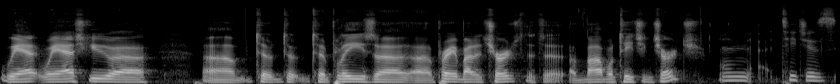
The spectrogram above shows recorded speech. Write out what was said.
we a- we ask you uh, um, to, to to please uh, uh, pray about a church that's a, a Bible teaching church. And teaches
